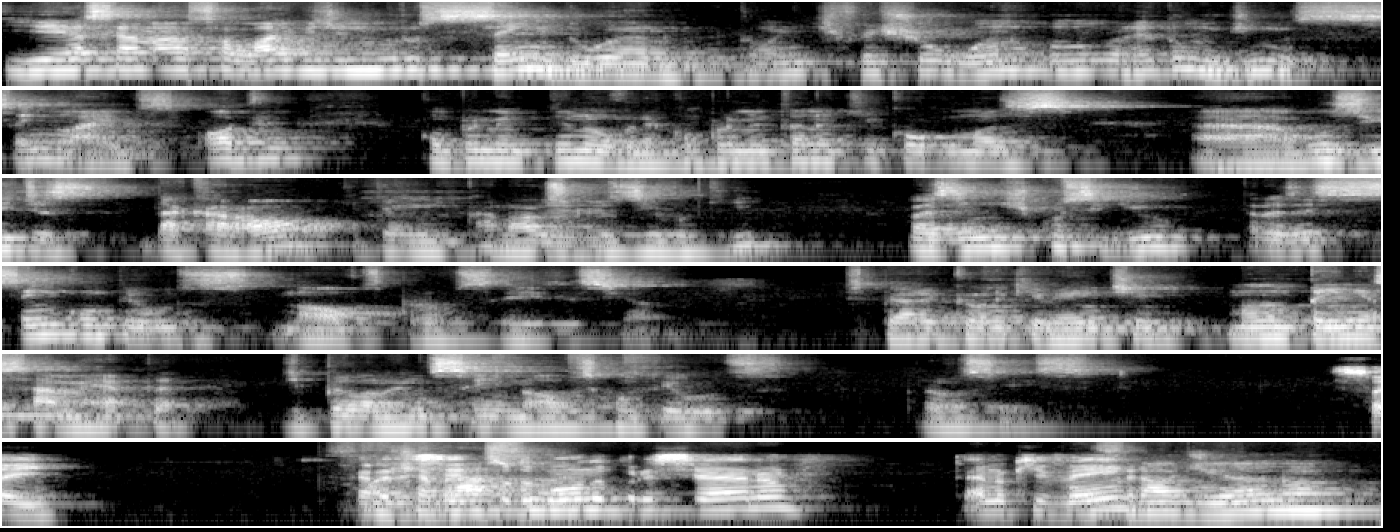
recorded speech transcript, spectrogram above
e essa é a nossa live de número 100 do ano. Então a gente fechou o ano com um número redondinho, 100 lives. Óbvio, complemento de novo, né? Complementando aqui com algumas, uh, alguns vídeos da Carol, que tem um canal uhum. exclusivo aqui mas a gente conseguiu trazer 100 conteúdos novos para vocês esse ano. Espero que o ano que vem a gente mantenha essa meta de pelo menos 100 novos conteúdos para vocês. Isso aí. Agradecer abraço, a todo mundo por esse ano. Até ano que vem. final de ano,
